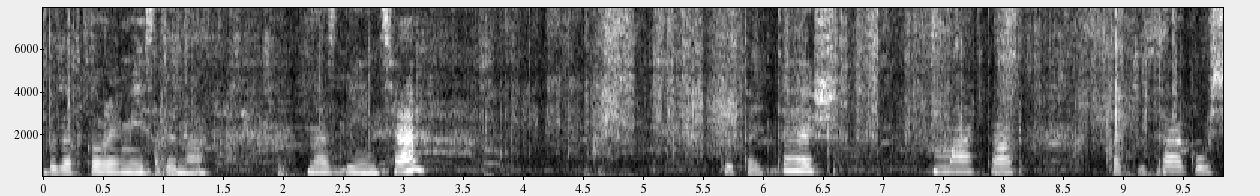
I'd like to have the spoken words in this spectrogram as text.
dodatkowe miejsce na, na zdjęcia. Tutaj też mata, taki taguś,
